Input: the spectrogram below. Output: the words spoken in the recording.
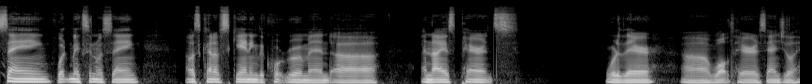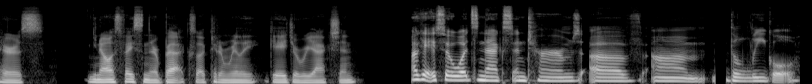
saying, what Mixon was saying, I was kind of scanning the courtroom, and uh, Aniah's parents were there. Uh, Walt Harris, Angela Harris. You know, I was facing their back, so I couldn't really gauge a reaction. Okay, so what's next in terms of um, the legal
